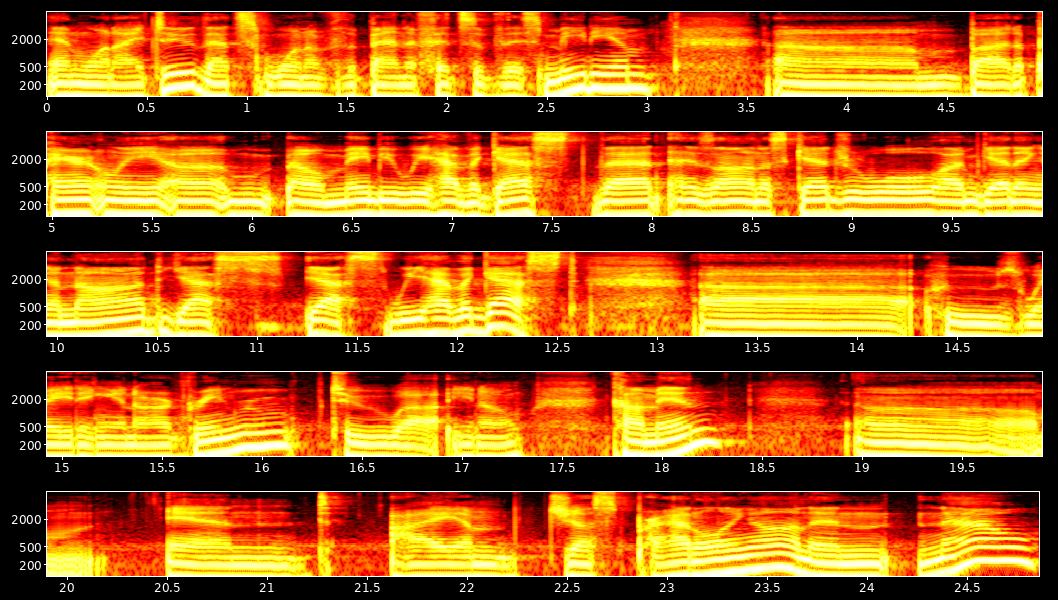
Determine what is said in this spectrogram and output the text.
and what I do. That's one of the benefits of this medium. Um, but apparently, uh, oh, maybe we have a guest that is on a schedule. I'm getting a nod. Yes, yes, we have a guest uh, who's waiting in our green room to, uh, you know, come in. Um, and I am just prattling on. And now,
